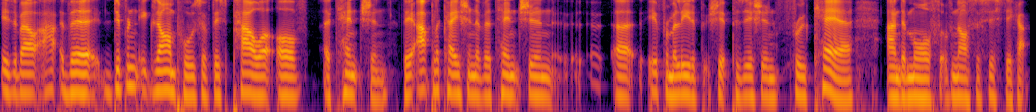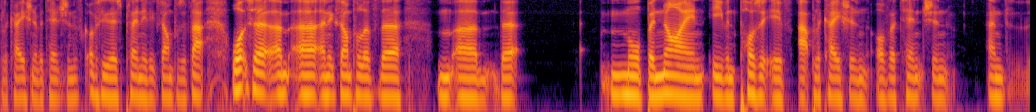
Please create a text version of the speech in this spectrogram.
is about the different examples of this power of attention the application of attention uh, from a leadership position through care and a more sort of narcissistic application of attention. Obviously, there's plenty of examples of that. What's a, um, uh, an example of the um, the more benign, even positive application of attention and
